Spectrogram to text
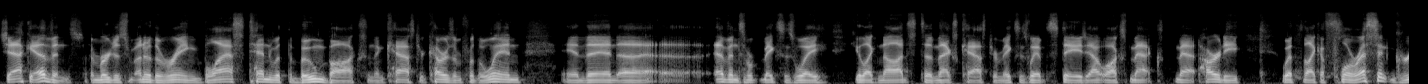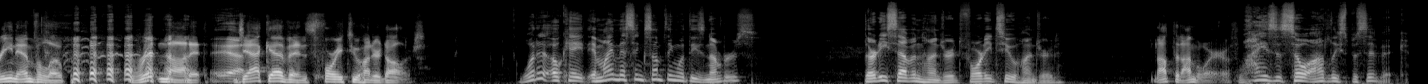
Jack Evans emerges from under the ring, blasts ten with the boom box, and then Caster covers him for the win. And then uh, Evans makes his way. He like nods to Max Caster, makes his way up the stage. Out walks Matt Matt Hardy with like a fluorescent green envelope written on it. Yeah. Jack Evans, forty two hundred dollars. What? a- Okay, am I missing something with these numbers? 3700, 4200. Not that I'm aware of. Why is it so oddly specific?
